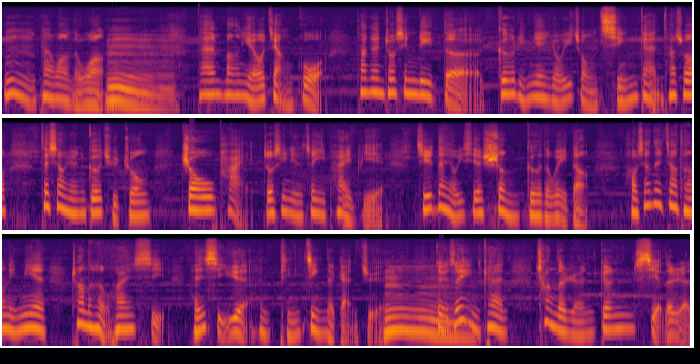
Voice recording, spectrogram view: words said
嗯，盼望的望。嗯，潘安邦也有讲过，他跟周兴丽的歌里面有一种情感。他说，在校园歌曲中，周派周兴丽的这一派别，其实带有一些圣歌的味道，好像在教堂里面唱的很欢喜。很喜悦、很平静的感觉，嗯，对，所以你看，唱的人跟写的人，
